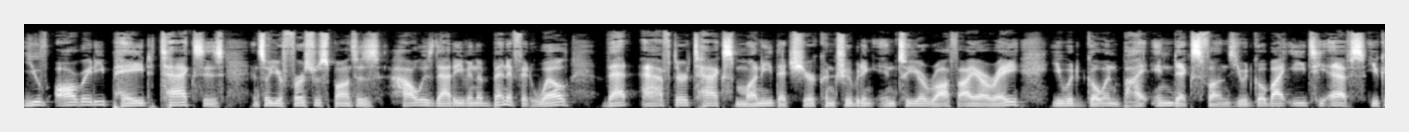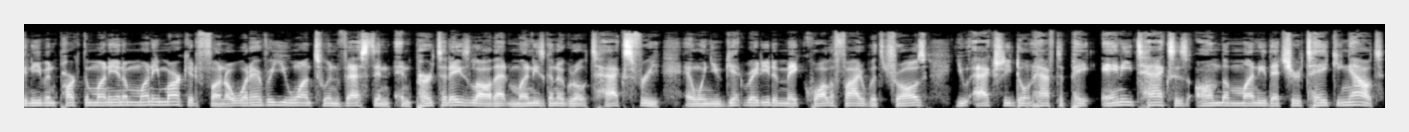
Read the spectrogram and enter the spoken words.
You've already paid taxes. And so your first response is, how is that even a benefit? Well, that after tax money that you're contributing into your Roth IRA, you would go and buy index funds. You would go buy ETFs. You can even park the money in a money market fund or whatever you want to invest in. And per today's law, that money's going to grow tax free. And when you get ready to make qualified withdrawals, you actually don't have to pay any taxes on the money that you're taking out.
